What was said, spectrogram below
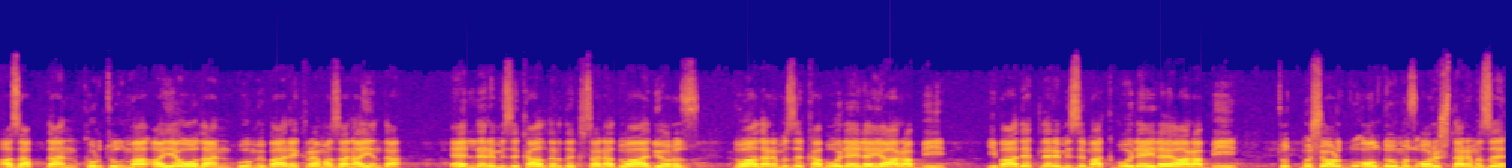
azaptan kurtulma ayı olan bu mübarek Ramazan ayında ellerimizi kaldırdık sana dua ediyoruz. Dualarımızı kabul eyle ya Rabbi. İbadetlerimizi makbul eyle ya Rabbi. Tutmuş olduğumuz oruçlarımızı,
